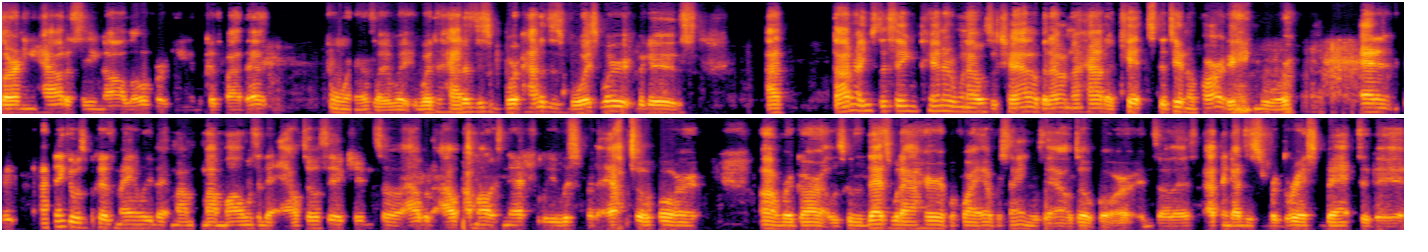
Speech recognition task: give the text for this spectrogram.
learning how to sing all over again. Because by that point, I was like, wait, what? How does this work? How does this voice work? Because I thought I used to sing tenor when I was a child, but I don't know how to catch the tenor part anymore. And I think it was because mainly that my, my mom was in the alto section, so I would I, am always naturally listening for the alto part, um, regardless, because that's what I heard before I ever sang was the alto part, and so that's I think I just regressed back to that,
